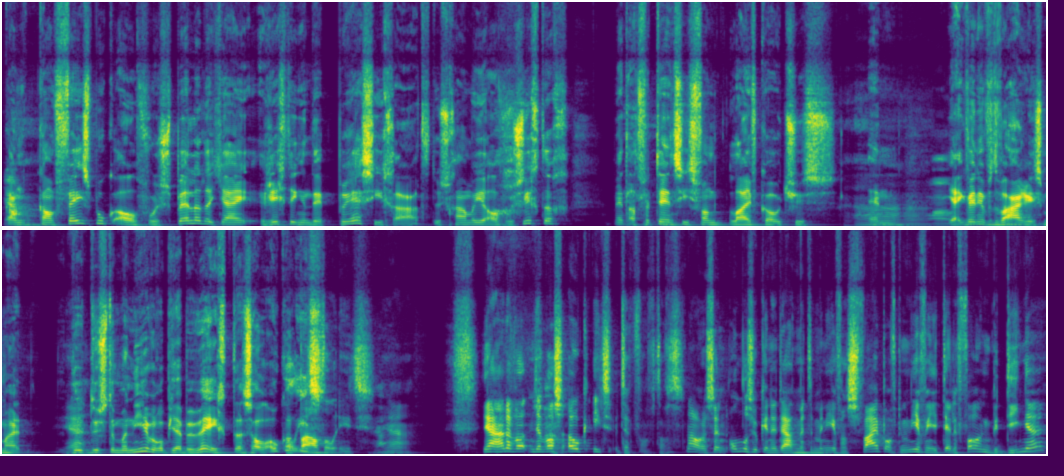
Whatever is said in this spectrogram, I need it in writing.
kan, kan Facebook al voorspellen dat jij richting een depressie gaat. Dus gaan we je al voorzichtig met advertenties van life coaches. En Wow. ja, ik weet niet of het waar is, maar Ja. de- dus de manier waarop jij beweegt, dat zal ook al bepaalt iets. al iets. Ja. Ja, ja. er, was, er was ook iets. Wat was het nou? Er is een onderzoek inderdaad met de manier van swipen of de manier van je telefoon bedienen.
